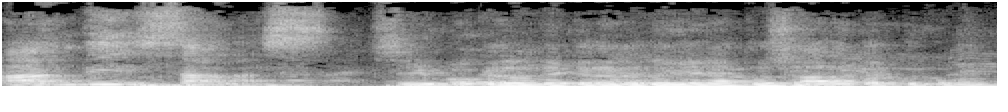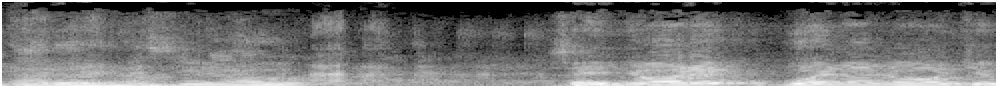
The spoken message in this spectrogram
Andy Salas. Sí, porque donde quiera que tú llegas, tú sabes que es tu comentario, desgraciado. Señores, buenas noches.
